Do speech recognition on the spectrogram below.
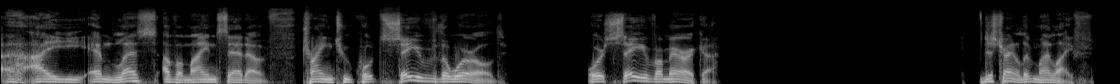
uh, I am less of a mindset of trying to quote save the world or save America. Just trying to live my life.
